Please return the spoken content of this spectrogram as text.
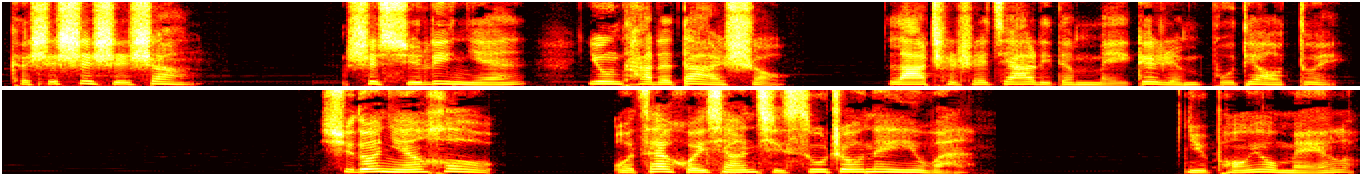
可是事实上，是徐立年用他的大手拉扯着家里的每个人不掉队。许多年后。我再回想起苏州那一晚，女朋友没了，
